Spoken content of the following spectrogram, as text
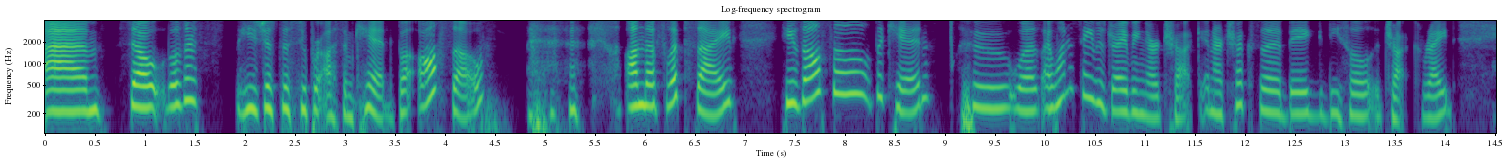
Um, so those are, he's just the super awesome kid. But also, on the flip side, he's also the kid who was I wanna say he was driving our truck, and our truck's a big diesel truck, right?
